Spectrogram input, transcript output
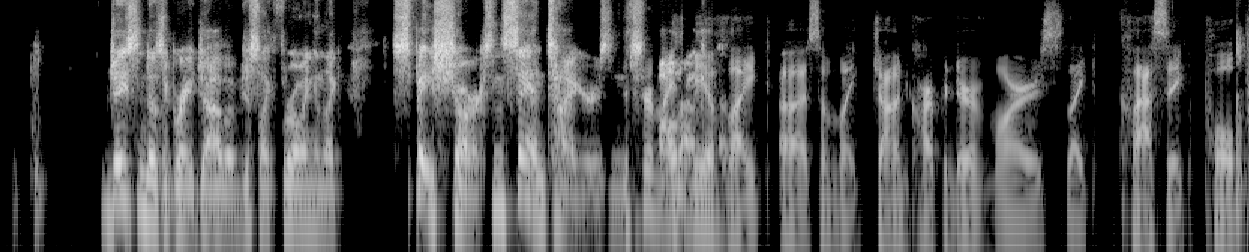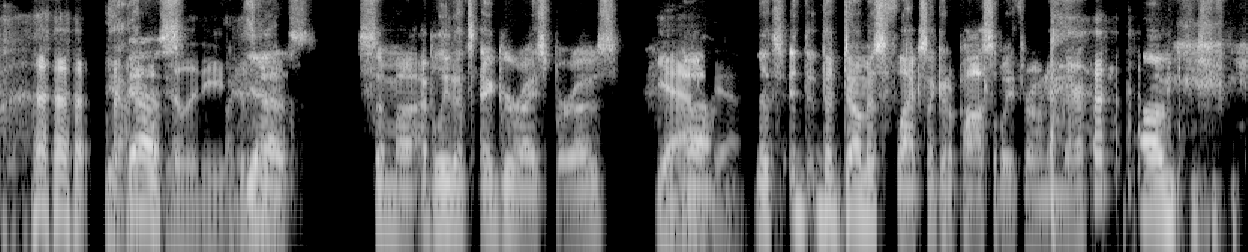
jason does a great job of just like throwing in like space sharks and sand tigers and This all reminds that me of like uh some like John Carpenter of Mars, like classic pulp Yeah. Yes. ability. I could see that. yes some uh, i believe that's edgar rice burroughs Yeah, Uh, yeah. that's the dumbest flex i could have possibly thrown in there um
